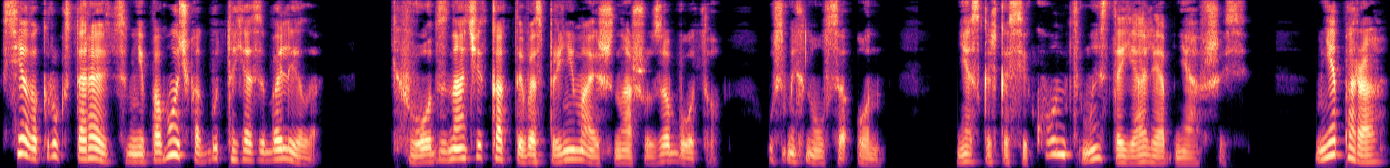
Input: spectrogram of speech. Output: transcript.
Все вокруг стараются мне помочь, как будто я заболела. Вот, значит, как ты воспринимаешь нашу заботу, усмехнулся он. Несколько секунд мы стояли, обнявшись. Мне пора,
